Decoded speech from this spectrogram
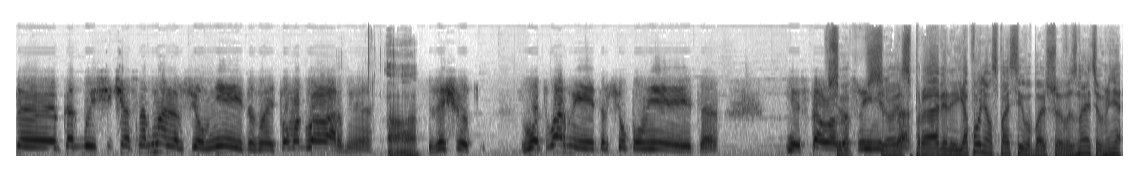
э, как бы сейчас нормально все. Мне это, знаете, помогла армия. Ага. За счет... Вот в армии это все вполне это э, стало Все, на свои все места. исправили. Я понял, спасибо большое. Вы знаете, у меня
